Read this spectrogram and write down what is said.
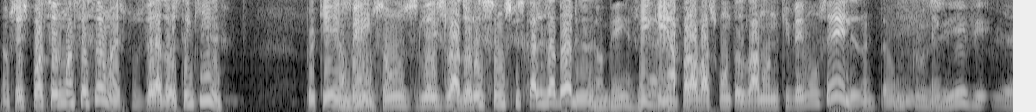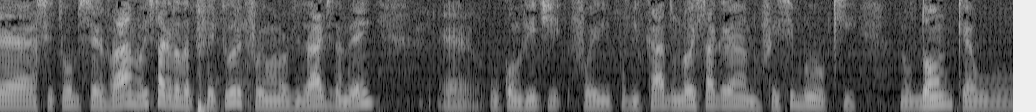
Não sei se pode ser uma sessão, mas os vereadores têm que ir, né? Porque são, são, os legisladores são os fiscalizadores, né? Também. Quem, quem, aprova as contas lá no ano que vem vão ser eles, né? Então, Inclusive, tem... é, se tu observar, no Instagram da Prefeitura, que foi uma novidade também, é, o convite foi publicado no Instagram, no Facebook, no DOM, que é o,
